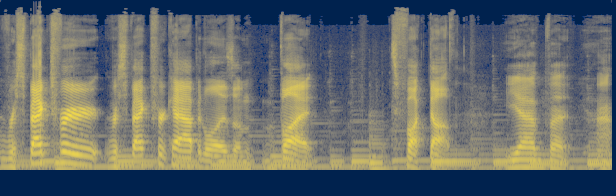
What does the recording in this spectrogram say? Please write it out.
Respect for respect for capitalism, but it's fucked up. yeah, but I,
